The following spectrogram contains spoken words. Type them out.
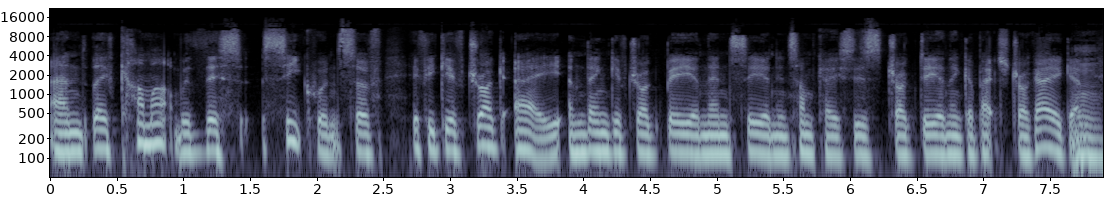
And they've come up with this sequence of if you give drug A and then give drug B and then C and in some cases drug D and then go back to drug A again. Mm.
